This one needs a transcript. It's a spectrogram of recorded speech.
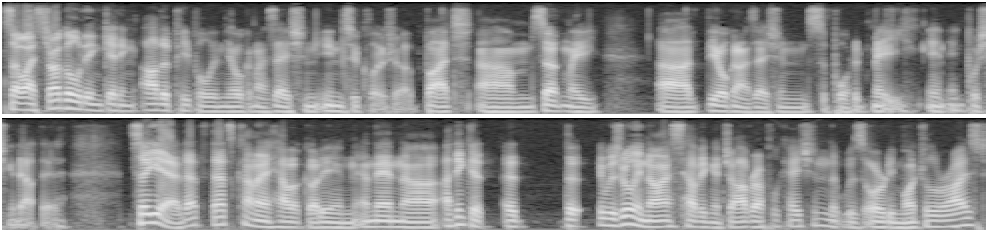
so I struggled in getting other people in the organization into Clojure, but um, certainly uh, the organization supported me in, in pushing it out there so yeah, that's that's kind of how it got in. And then uh, I think it, it the, it was really nice having a Java application that was already modularized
